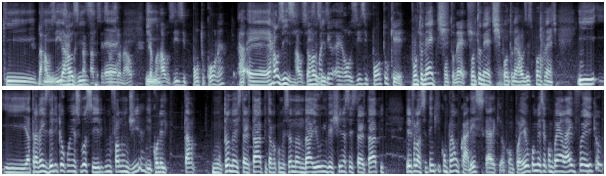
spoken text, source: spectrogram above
que... Da que, Houseeasy, da uma Houseasy, startup sensacional. E- Chama houseeasy.com, né? É, é Houseasy, só Houseasy, mas Houseasy. tem, é houseasy.o quê? Ponto net. Ponto net? Ponto net, ponto net, houseasy.net. E, e através dele que eu conheço você, ele que me fala um dia, e quando ele tava montando a startup, tava começando a andar, eu investi nessa startup, ele falou, você tem que acompanhar um cara, esse cara aqui, acompanha. Eu comecei a acompanhar a live, foi aí que eu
